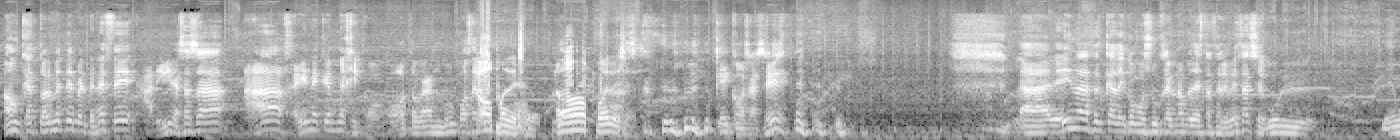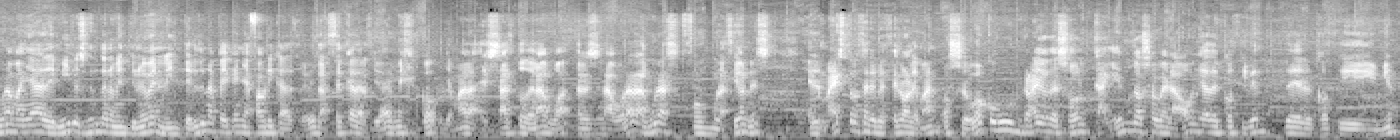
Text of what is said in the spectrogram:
Aunque actualmente pertenece, adivina Sasa, a Heineken México, otro gran grupo No cervecero. puede ser, no puede ser. Qué cosas, ¿eh? La leyenda acerca de cómo surge el nombre de esta cerveza, según de una mañana de 1899 en el interior de una pequeña fábrica de cerveza cerca de la Ciudad de México, llamada El Salto del Agua, tras elaborar algunas formulaciones, el maestro cervecero alemán observó como un rayo de sol cayendo sobre la olla del cocimiento, del cocimiento,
